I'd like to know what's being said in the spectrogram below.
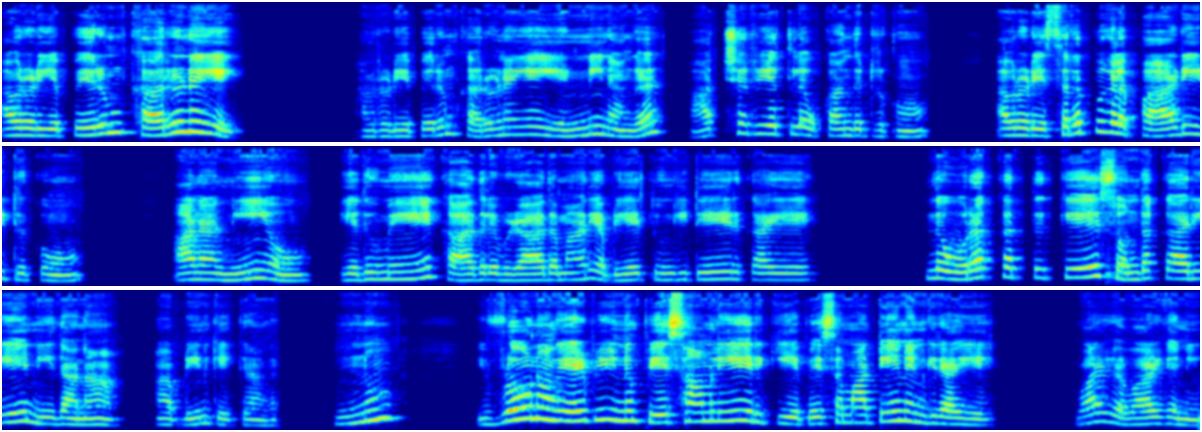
அவருடைய பெரும் கருணையை அவருடைய பெரும் கருணையை எண்ணி நாங்கள் ஆச்சரியத்தில் உட்காந்துட்ருக்கோம் அவருடைய சிறப்புகளை பாடிட்டுருக்கோம் ஆனால் நீயும் எதுவுமே காதில் விழாத மாதிரி அப்படியே தூங்கிட்டே இருக்காயே. இந்த உறக்கத்துக்கே சொந்தக்காரியே நீதானா? அப்படின்னு கேட்குறாங்க இன்னும் இவ்வளோ நாங்கள் எழுப்பி இன்னும் பேசாமலேயே இருக்கியே பேச மாட்டேன்னு என்கிறாயே. வாழ்க வாழ்க நீ.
